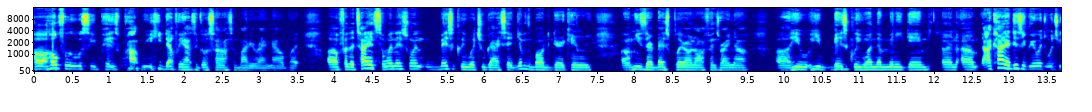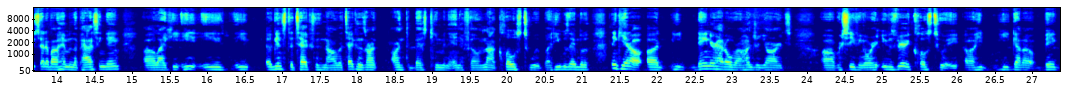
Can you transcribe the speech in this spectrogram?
uh, hopefully we'll see Pace. Probably he definitely has to go sign somebody right now. But uh, for the Titans to win this one, basically what you guys said, give the ball to Derrick Henry. Um, he's their best player on offense right now. Uh, he he basically won them many games, and um, I kind of disagree with what you said about him in the passing game. Uh, like he, he he he against the Texans now, the Texans aren't aren't the best team in the NFL, not close to it, but he was able to. I think he had uh, he Daner had over hundred yards uh, receiving, or he was very close to it. Uh, he he got a big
